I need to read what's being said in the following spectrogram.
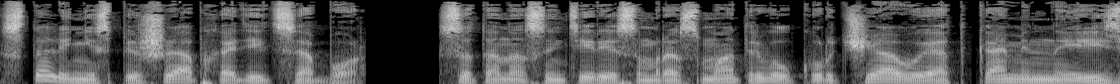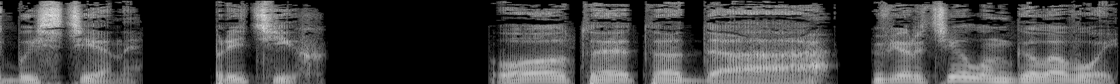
стали не спеша обходить собор. Сатана с интересом рассматривал курчавые от каменной резьбы стены. Притих. «Вот это да!» — вертел он головой.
